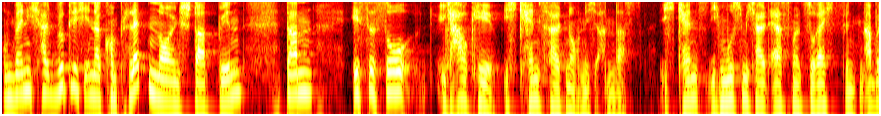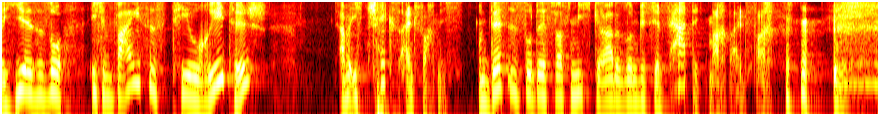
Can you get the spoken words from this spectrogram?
Und wenn ich halt wirklich in einer kompletten neuen Stadt bin, dann ist es so, ja, okay, ich kenne es halt noch nicht anders. Ich kenn's, ich muss mich halt erstmal zurechtfinden. Aber hier ist es so, ich weiß es theoretisch, aber ich check's einfach nicht. Und das ist so das, was mich gerade so ein bisschen fertig macht, einfach.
